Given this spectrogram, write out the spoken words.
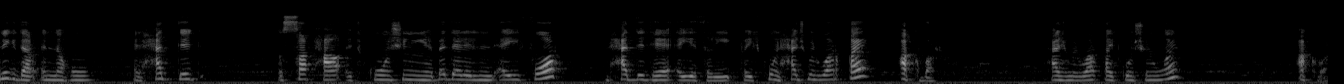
نقدر إنه نحدد الصفحة تكون شنية بدل الاي 4 نحددها اي 3 فيكون حجم الورقة أكبر. حجم الورقة يكون شنو أكبر.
